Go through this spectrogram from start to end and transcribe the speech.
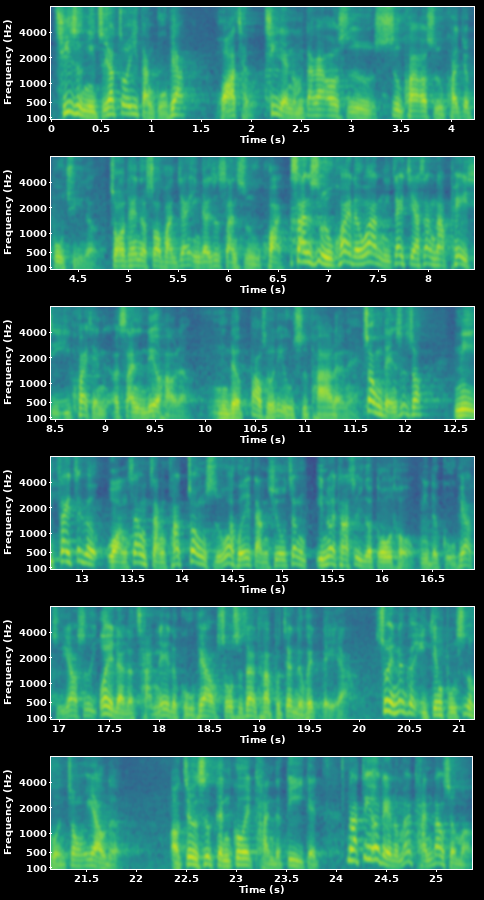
其实你只要做一档股票，华城，去年我们大概二十四块、二十五块就布局了。昨天的收盘价应该是三十五块，三十五块的话，你再加上它配息一块钱，呃，三十六好了，你的报酬率五十趴了呢。重点是说。你在这个往上涨，它纵使会回档修正，因为它是一个多头，你的股票只要是未来的产业的股票，说实在，它不见得会跌啊。所以那个已经不是很重要的哦。这个是跟各位谈的第一点。那第二点，我们要谈到什么？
